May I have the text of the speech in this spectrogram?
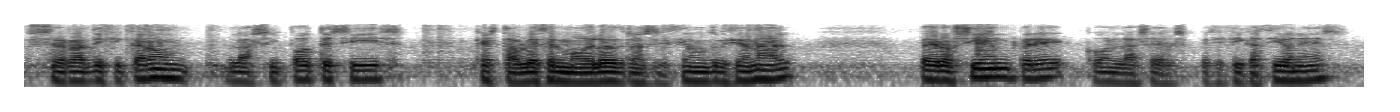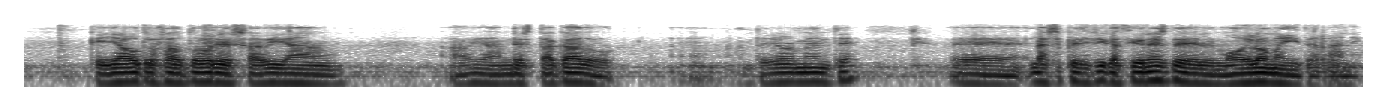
se ratificaron las hipótesis que establece el modelo de transición nutricional, pero siempre con las especificaciones que ya otros autores habían, habían destacado anteriormente, eh, las especificaciones del modelo mediterráneo.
